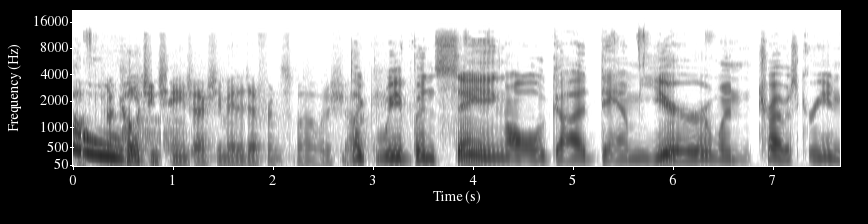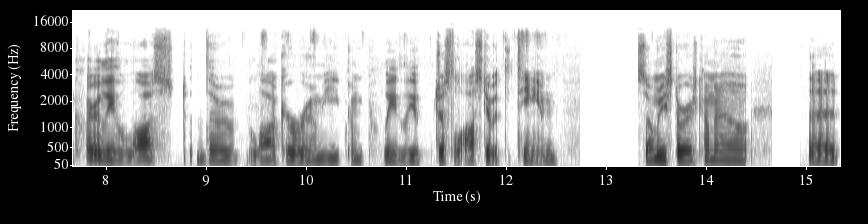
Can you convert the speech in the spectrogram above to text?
Woo! A coaching change actually made a difference. Wow, what a shock! Like we've been saying all goddamn year when Travis Green clearly lost the locker room, he completely just lost it with the team. So many stories coming out that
